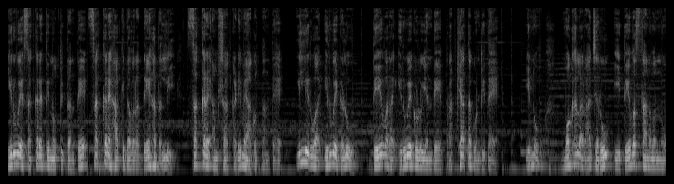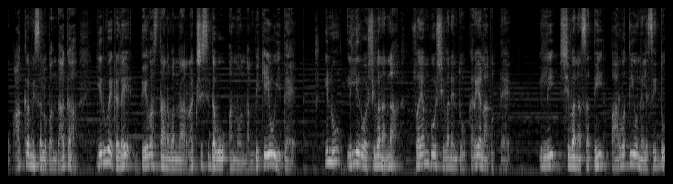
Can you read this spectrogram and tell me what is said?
ಇರುವೆ ಸಕ್ಕರೆ ತಿನ್ನುತ್ತಿದ್ದಂತೆ ಸಕ್ಕರೆ ಹಾಕಿದವರ ದೇಹದಲ್ಲಿ ಸಕ್ಕರೆ ಅಂಶ ಕಡಿಮೆ ಇಲ್ಲಿರುವ ಇರುವೆಗಳು ದೇವರ ಇರುವೆಗಳು ಎಂದೇ ಪ್ರಖ್ಯಾತಗೊಂಡಿದೆ. ಇನ್ನು ಮೊಘಲ ರಾಜರು ಈ ದೇವಸ್ಥಾನವನ್ನು ಆಕ್ರಮಿಸಲು ಬಂದಾಗ ಇರುವೆಗಳೇ ದೇವಸ್ಥಾನವನ್ನು ರಕ್ಷಿಸಿದವು ಅನ್ನೋ ನಂಬಿಕೆಯೂ ಇದೆ. ಇನ್ನು ಇಲ್ಲಿರುವ ಶಿವನನ್ನ ಸ್ವಯಂಭೂ ಶಿವನೆಂದು ಕರೆಯಲಾಗುತ್ತೆ. ಇಲ್ಲಿ ಶಿವನ ಸತಿ ಪಾರ್ವತಿಯೂ ನೆಲೆಸಿದ್ದು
